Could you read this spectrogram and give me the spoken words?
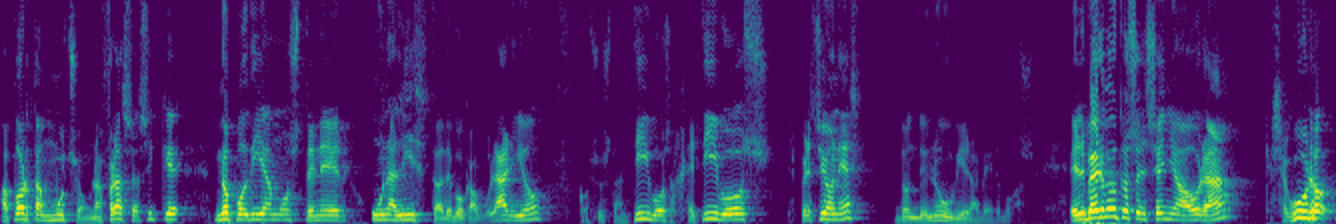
aportan mucho a una frase, así que no podíamos tener una lista de vocabulario con sustantivos, adjetivos, expresiones, donde no hubiera verbos. El verbo que os enseño ahora, que seguro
